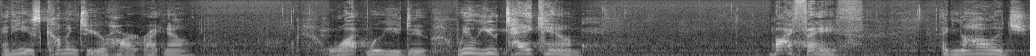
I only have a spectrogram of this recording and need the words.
and He is coming to your heart right now. What will you do? Will you take Him by faith? Acknowledge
